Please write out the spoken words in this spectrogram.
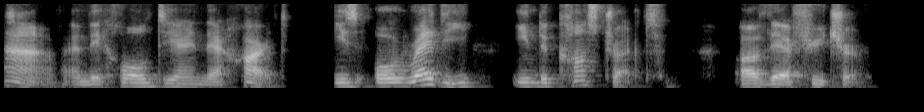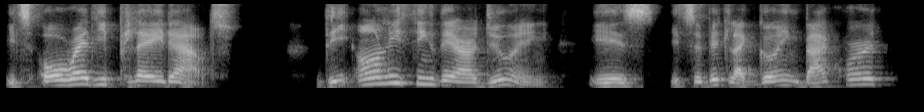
have and they hold dear in their heart is already in the construct of their future. It's already played out. The only thing they are doing is it's a bit like going backward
